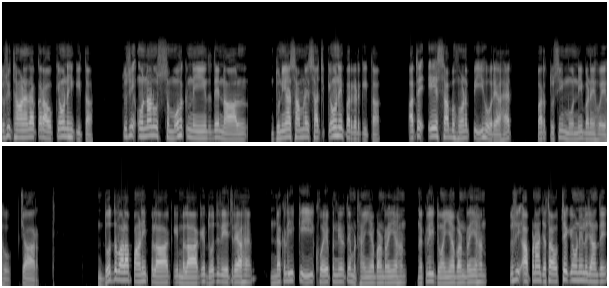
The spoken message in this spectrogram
ਤੁਸੀਂ ਥਾਣਿਆਂ ਦਾ ਘਰਾਓ ਕਿਉਂ ਨਹੀਂ ਕੀਤਾ? ਤੁਸੀਂ ਉਹਨਾਂ ਨੂੰ ਸਮੂਹਕ ਨੀਂਦ ਦੇ ਨਾਲ ਦੁਨੀਆ ਸਾਹਮਣੇ ਸੱਚ ਕਿਉਂ ਨਹੀਂ ਪ੍ਰਗਟ ਕੀਤਾ? ਅਤੇ ਇਹ ਸਭ ਹੁਣ ਭੀ ਹੋ ਰਿਹਾ ਹੈ, ਪਰ ਤੁਸੀਂ ਮੋਨੀ ਬਣੇ ਹੋਏ ਹੋ। 4 ਦੁੱਧ ਵਾਲਾ ਪਾਣੀ ਪਿਲਾ ਕੇ, ਮਿਲਾ ਕੇ ਦੁੱਧ ਵੇਚ ਰਿਹਾ ਹੈ। ਨਕਲੀ ਘੀ, ਖੋਏ ਪਨੀਰ ਤੇ ਮਠਾਈਆਂ ਬਣ ਰਹੀਆਂ ਹਨ। ਨਕਲੀ ਦਵਾਈਆਂ ਬਣ ਰਹੀਆਂ ਹਨ। ਤੁਸੀਂ ਆਪਣਾ ਜਥਾ ਉੱਥੇ ਕਿਉਂ ਨਹੀਂ ਲਿਜਾਂਦੇ?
